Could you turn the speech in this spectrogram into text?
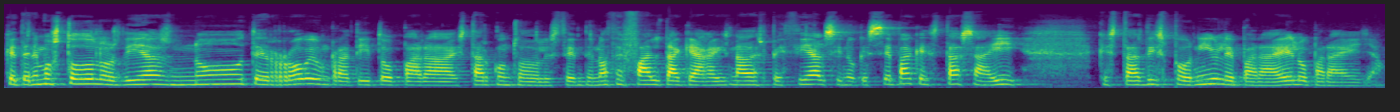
que tenemos todos los días no te robe un ratito para estar con tu adolescente. No hace falta que hagáis nada especial, sino que sepa que estás ahí, que estás disponible para él o para ella.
